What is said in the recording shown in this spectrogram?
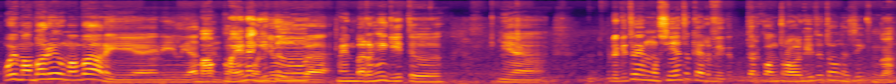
woi mabar yuk mabar, iya yang dilihat Ma- main mainnya gitu. juga. Main barengnya gitu. Iya. Udah gitu emosinya tuh kayak lebih terkontrol gitu tau gak sih? Enggak.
